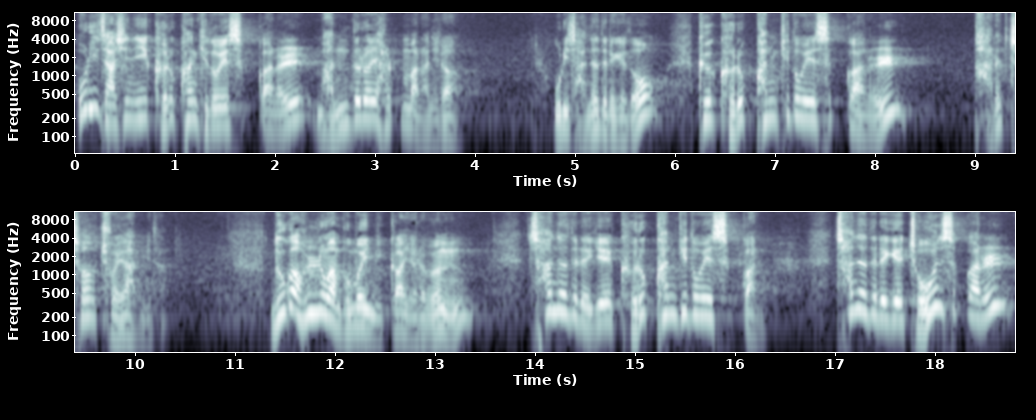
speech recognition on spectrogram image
우리 자신이 거룩한 기도의 습관을 만들어야 할 뿐만 아니라 우리 자녀들에게도 그 거룩한 기도의 습관을 가르쳐 주어야 합니다. 누가 훌륭한 부모입니까, 여러분? 자녀들에게 거룩한 기도의 습관, 자녀들에게 좋은 습관을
